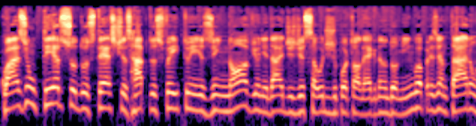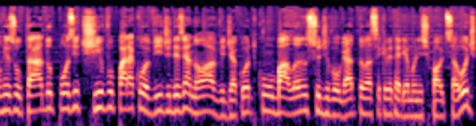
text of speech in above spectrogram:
Quase um terço dos testes rápidos feitos em nove unidades de saúde de Porto Alegre no domingo apresentaram resultado positivo para a Covid-19. De acordo com o balanço divulgado pela Secretaria Municipal de Saúde,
